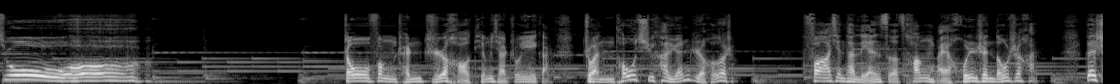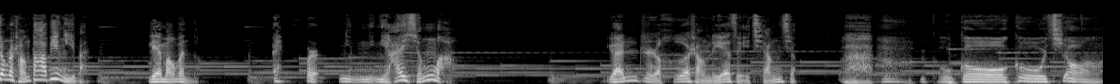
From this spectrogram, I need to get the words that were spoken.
救我！”周凤臣只好停下追赶，转头去看元志和尚，发现他脸色苍白，浑身都是汗，跟生了场大病一般，连忙问道：“哎，不是你你你还行吗？”元志和尚咧嘴强笑：“哎，够够够呛！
